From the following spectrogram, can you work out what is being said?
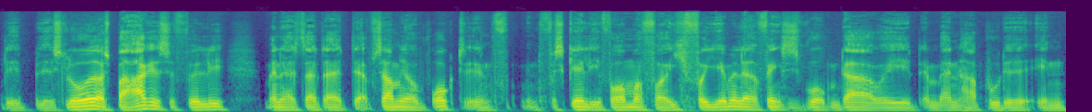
blevet, blevet slået og sparket selvfølgelig, men altså, der, der, så har man jo brugt en, en forskellige former for, for hjemmelavet fængselsvåben. Der er jo et, at man har puttet en,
